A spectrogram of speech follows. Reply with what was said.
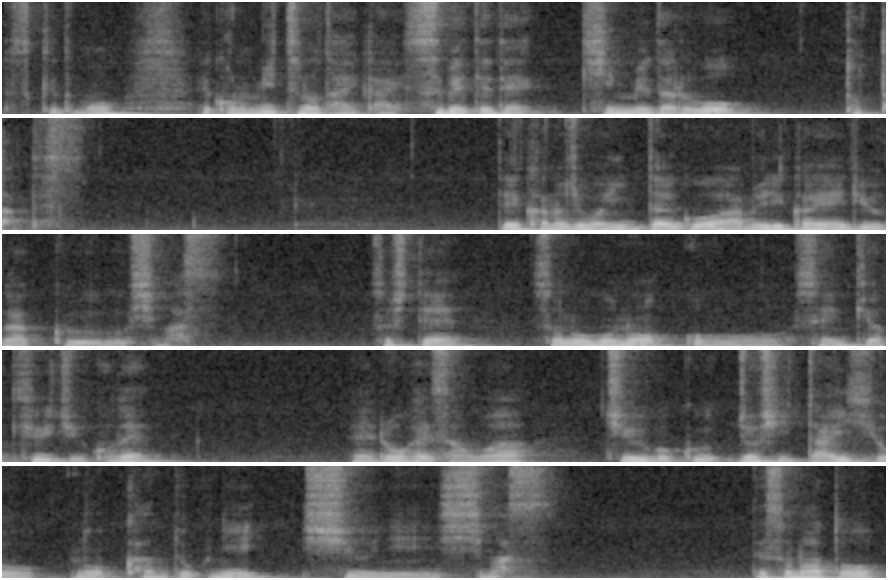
ですけどもこの3つの大会全てで金メダルを取ったんです。で彼女は引退後はアメリカへ留学します。そしてその後の1995年老兵さんは中国女子代表の監督に就任します。でその後、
